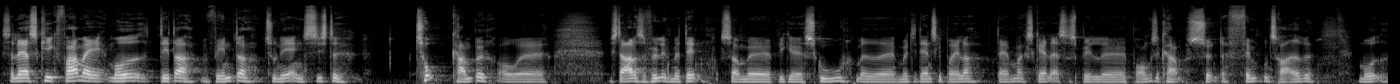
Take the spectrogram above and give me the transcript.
Så lad os kigge fremad mod det, der venter turneringens sidste to kampe, og øh, vi starter selvfølgelig med den, som øh, vi kan skue med, øh, med de danske briller. Danmark skal altså spille øh, bronzekamp søndag 15.30 mod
